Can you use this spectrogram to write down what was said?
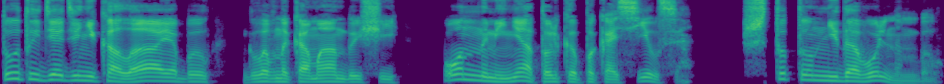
тут и дядя Николая был, главнокомандующий. Он на меня только покосился. Что-то он недовольным был.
